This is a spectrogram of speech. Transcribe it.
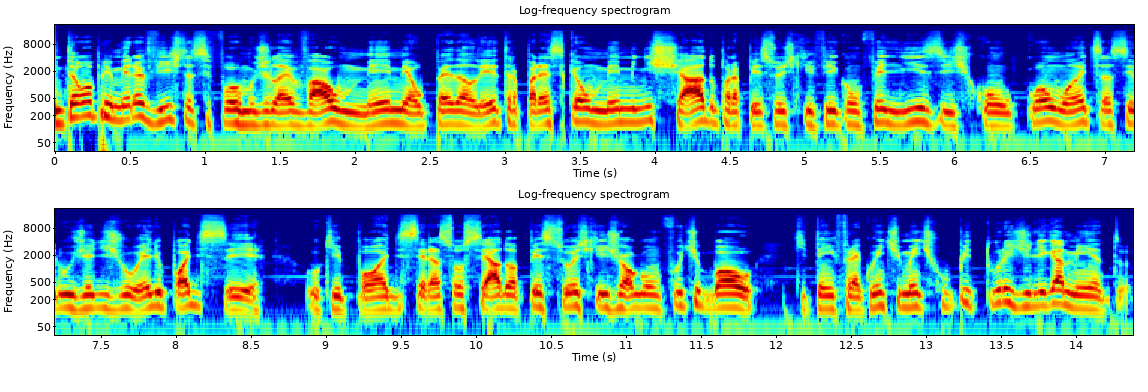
Então, à primeira vista, se formos levar o meme ao pé da letra, parece que é um meme nichado para pessoas que ficam felizes com o quão antes a cirurgia de joelho pode ser, o que pode ser associado a pessoas que jogam futebol, que têm frequentemente rupturas de ligamento.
